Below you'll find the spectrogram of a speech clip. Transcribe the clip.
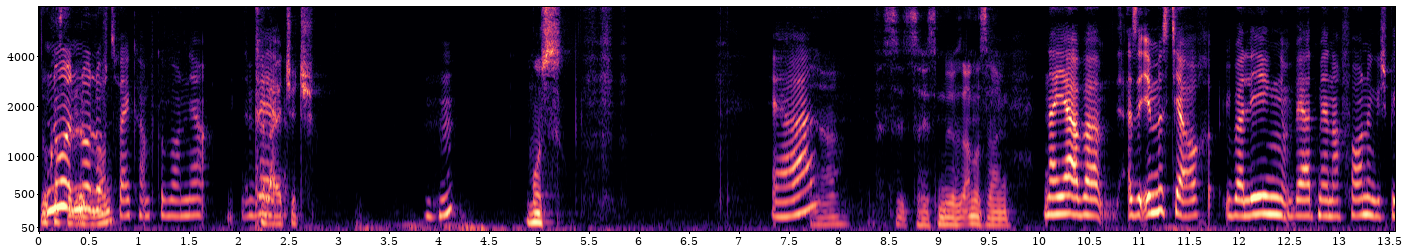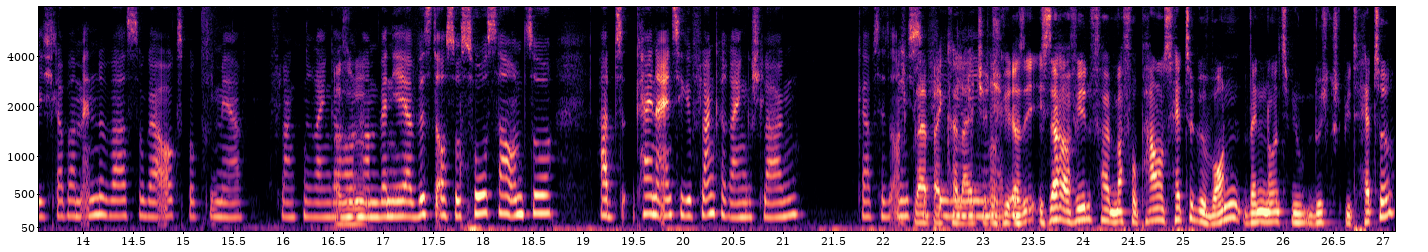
Nur, nur gewonnen? Luftzweikampf gewonnen, ja. Kalajdzic. Muss. ja. Ja, was jetzt muss ich was anderes sagen. Naja, aber also ihr müsst ja auch überlegen, wer hat mehr nach vorne gespielt. Ich glaube, am Ende war es sogar Augsburg, die mehr Flanken reingehauen Also- haben. Wenn ihr ja wisst, auch so Sosa und so hat keine einzige Flanke reingeschlagen. Gab es jetzt auch Ich nicht bleib so bei viele Kalajdzic. Okay, also ich, sage auf jeden Fall, Mafropanos hätte gewonnen, wenn 90 Minuten durchgespielt hätte.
